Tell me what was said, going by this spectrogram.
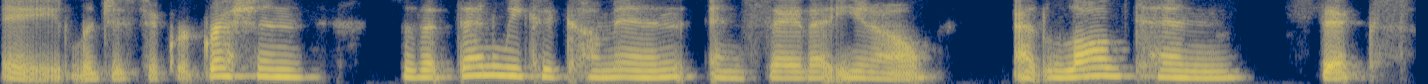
a logistic regression. So that then we could come in and say that, you know, at log 10, 6,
